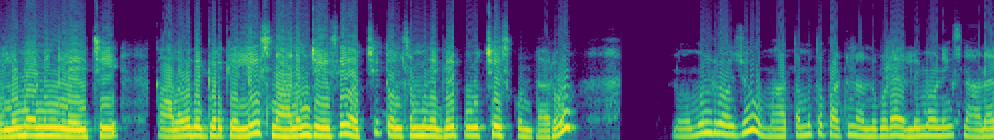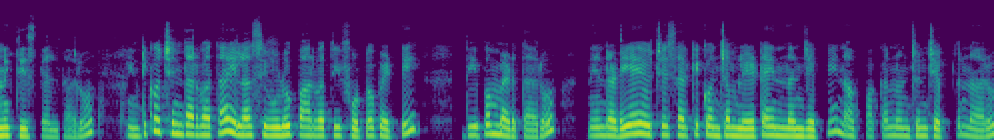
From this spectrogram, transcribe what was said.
ఎర్లీ మార్నింగ్ లేచి కాలువ దగ్గరికి వెళ్ళి స్నానం చేసి వచ్చి తులసమ్మ దగ్గర పూజ చేసుకుంటారు. నోముల రోజు మా అత్తమ్మతో పాటు నన్ను కూడా ఎర్లీ మార్నింగ్ స్నానానికి తీసుకెళ్తారు. ఇంటికి వచ్చిన తర్వాత ఇలా శివుడు పార్వతి ఫోటో పెట్టి దీపం పెడతారు. నేను రెడీ అయ్యి వచ్చేసరికి కొంచెం లేట్ అయిందని చెప్పి నాకు పక్కన నుంచుని చెప్తున్నారు.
